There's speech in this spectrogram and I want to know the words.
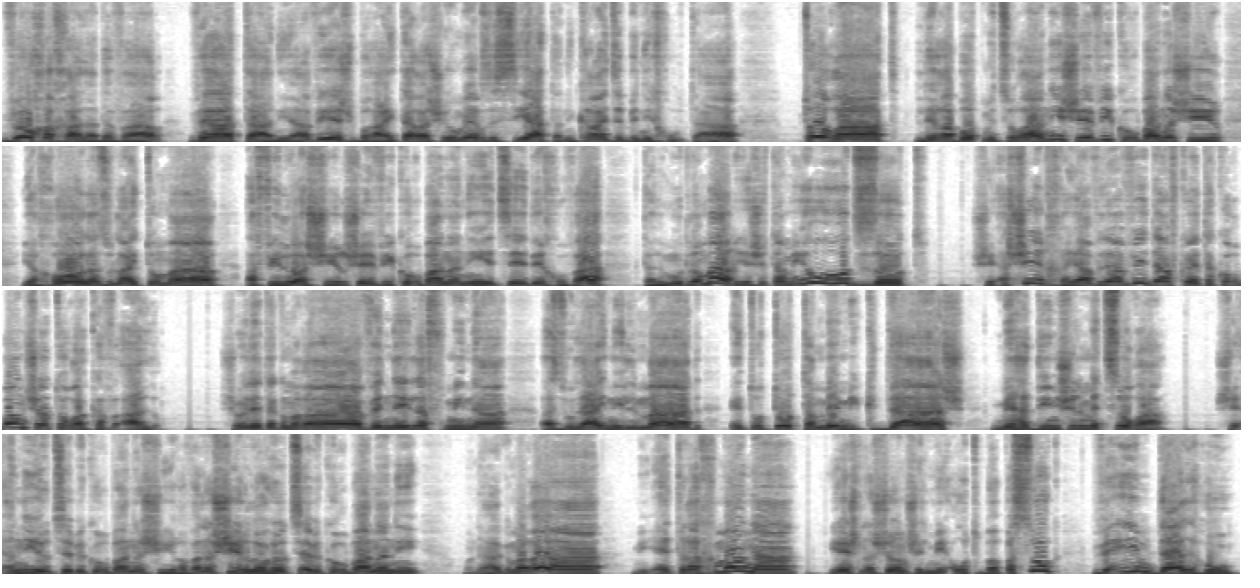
והוכחה לדבר, והתניא, ויש ברייתא, רש"י אומר, זה סייעתא, נקרא את זה בניחותא, תורת, לרבות מצורע עני שהביא קורבן עשיר. יכול, אז אולי תאמר, אפילו עשיר שהביא קורבן עני יצא ידי חובה? תלמוד לומר, יש את המיעוט זאת, שעשיר חייב להביא דווקא את הקורבן שהתורה קבעה לו. שואלת הגמרא, ונילף מינה, אז אולי נלמד את אותו טמא מקדש מהדין של מצורע. שאני יוצא בקורבן עשיר, אבל עשיר לא יוצא בקורבן עני. עונה הגמרא, מאת רחמנה, יש לשון של מיעוט בפסוק, ואם דל הוא.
